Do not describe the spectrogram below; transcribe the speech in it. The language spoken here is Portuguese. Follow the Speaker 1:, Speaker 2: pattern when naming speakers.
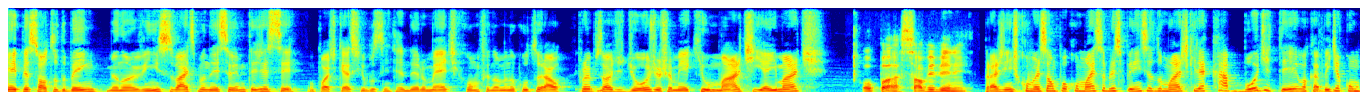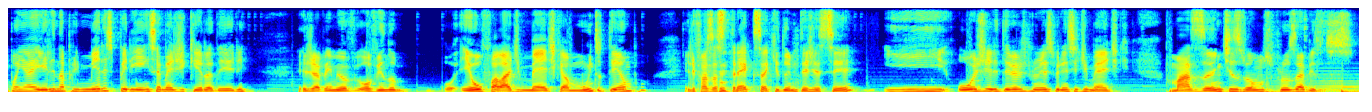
Speaker 1: E aí pessoal, tudo bem? Meu nome é Vinícius Weitzman e esse é o MTGC, o podcast que busca entender o Magic como fenômeno cultural. Pro episódio de hoje eu chamei aqui o Mart, e aí Mart?
Speaker 2: Opa, salve Vini!
Speaker 1: Pra gente conversar um pouco mais sobre a experiência do Mart que ele acabou de ter, eu acabei de acompanhar ele na primeira experiência magiqueira dele. Ele já vem me ouvindo eu falar de Magic há muito tempo, ele faz as tracks aqui do MTGC e hoje ele teve a primeira experiência de Magic. Mas antes vamos pros avisos.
